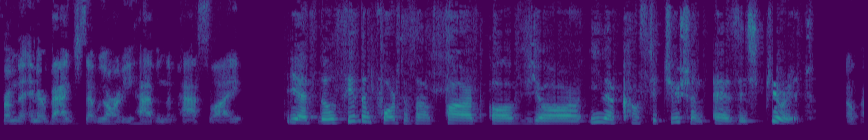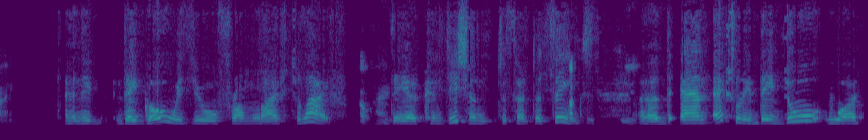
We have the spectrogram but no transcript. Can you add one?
from the inner baggage that we already have in the past life? Yes those hidden forces are part of your inner constitution as a spirit. Okay. And it, they go with you from life to life. Okay. They are conditioned to certain things. Yeah. uh, and actually they do what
